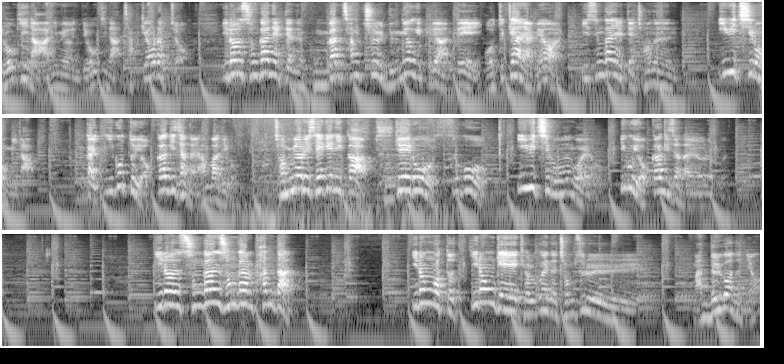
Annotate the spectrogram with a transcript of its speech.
여기나 아니면 여기나 잡기 어렵죠. 이런 순간일 때는 공간 창출 능력이 필요한데 어떻게 하냐면 이 순간일 때 저는 이 위치로 옵니다. 그러니까 이것도 역각이잖아요 한마디로. 전멸이 3개니까 2개로 쓰고 이 위치로 오는 거예요. 이거 역각이잖아요 여러분. 이런 순간순간 판단 이런 것도 이런 게 결국에는 점수를 만들거든요.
